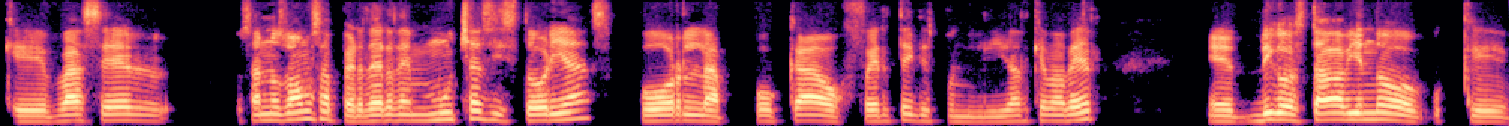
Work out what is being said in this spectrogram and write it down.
que va a ser, o sea, nos vamos a perder de muchas historias por la poca oferta y disponibilidad que va a haber. Eh, digo, estaba viendo que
